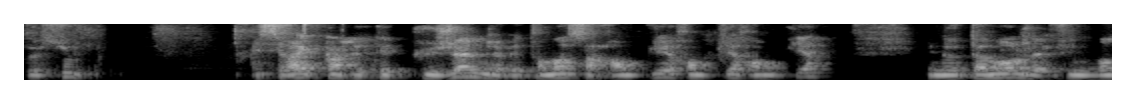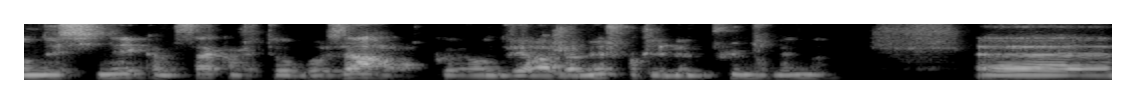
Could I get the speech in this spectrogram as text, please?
dessus. Et c'est vrai que quand j'étais plus jeune, j'avais tendance à remplir, remplir, remplir. Et notamment, j'avais fait une bande dessinée comme ça quand j'étais aux Beaux-Arts, alors qu'on ne verra jamais, je crois que je ne l'ai même plus moi-même. Euh,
